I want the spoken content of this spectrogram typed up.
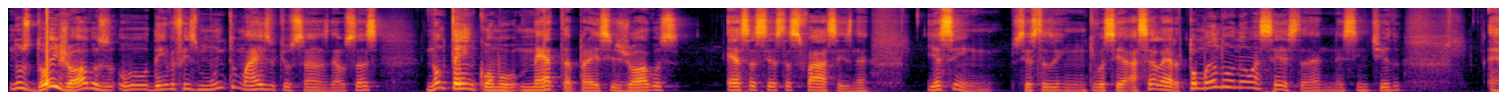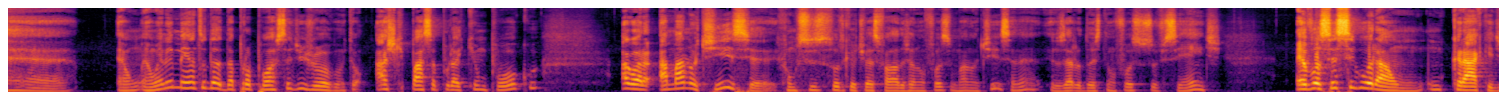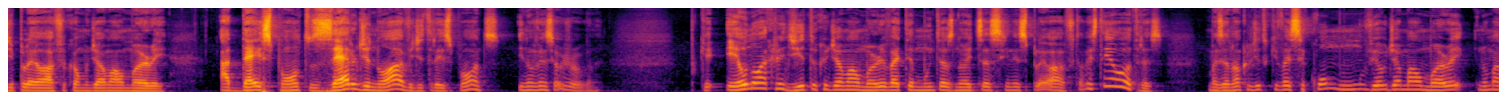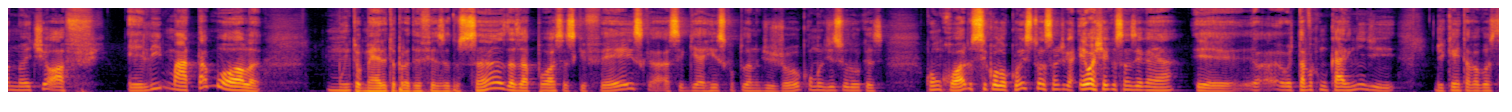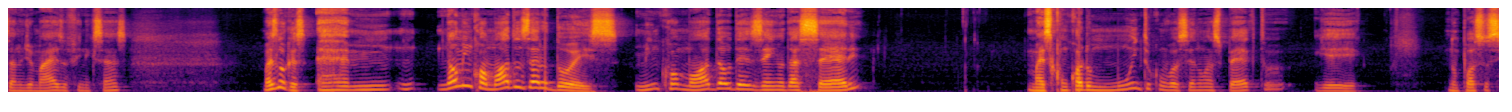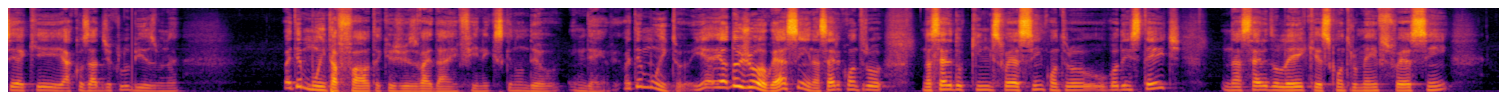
nos dois jogos, o Denver fez muito mais do que o Suns. Né? O Suns não tem como meta para esses jogos essas cestas fáceis, né? E assim, cestas em que você acelera, tomando ou não a cesta, né? Nesse sentido, é, é, um, é um elemento da, da proposta de jogo. Então, acho que passa por aqui um pouco. Agora, a má notícia, como se tudo que eu tivesse falado já não fosse má notícia, né? E o 02 não fosse o suficiente, é você segurar um, um craque de playoff como o Jamal Murray a 10 pontos, 0 de 9 de 3 pontos e não venceu o jogo. Né? Porque eu não acredito que o Jamal Murray vai ter muitas noites assim nesse playoff. Talvez tenha outras, mas eu não acredito que vai ser comum ver o Jamal Murray numa noite off. Ele mata a bola. Muito mérito para a defesa do Suns, das apostas que fez, a seguir a risco o plano de jogo. Como disse o Lucas, concordo, se colocou em situação de ganhar. Eu achei que o Suns ia ganhar. Eu estava com carinha de, de quem estava gostando demais, o Phoenix Suns. Mas, Lucas, é, não me incomoda o 02. Me incomoda o desenho da série. Mas concordo muito com você num aspecto. E não posso ser aqui acusado de clubismo, né? Vai ter muita falta que o juiz vai dar em Phoenix que não deu em Denver. Vai ter muito. E é, é do jogo, é assim. Na série contra o, na série do Kings foi assim contra o Golden State. Na série do Lakers contra o Memphis foi assim.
